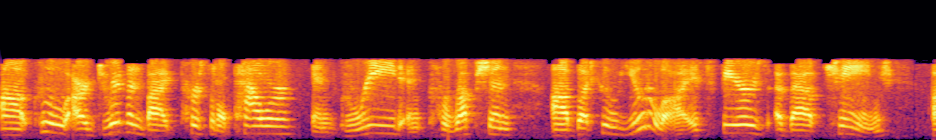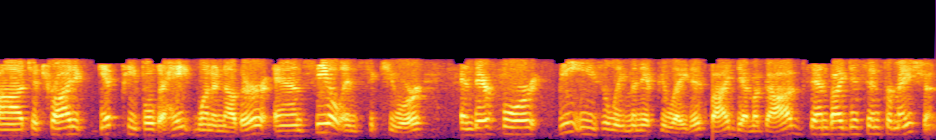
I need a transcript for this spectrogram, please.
uh, who are driven by personal power and greed and corruption, uh, but who utilize fears about change uh, to try to get people to hate one another and feel insecure and therefore be easily manipulated by demagogues and by disinformation.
